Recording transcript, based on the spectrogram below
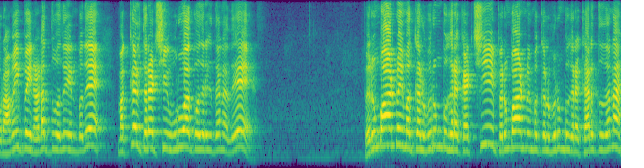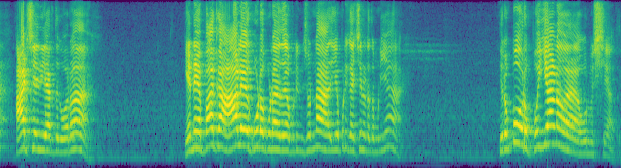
ஒரு அமைப்பை நடத்துவது என்பது மக்கள் திரட்சியை உருவாக்குவதற்கு தானே அது? பெரும்பான்மை மக்கள் விரும்புகிற கட்சி பெரும்பான்மை மக்கள் விரும்புகிற கருத்து தானே ஆட்சி அதிகாரத்துக்கு வரும்? என்னைய பார்க்க ஆளே கூடக்கூடாது அப்படின்னு சொன்னால் அது எப்படி கட்சி நடத்த முடியும்? இது ரொம்ப ஒரு பொய்யான ஒரு விஷயம் அது.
